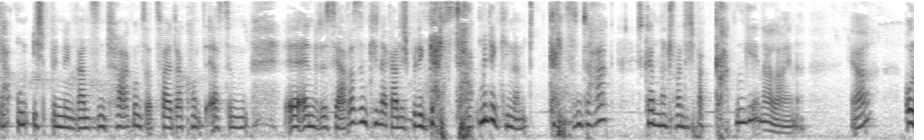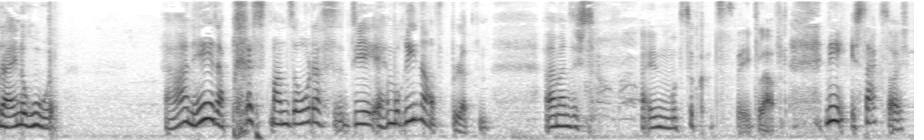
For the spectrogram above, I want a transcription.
Ja, und ich bin den ganzen Tag, unser zweiter kommt erst im äh, Ende des Jahres im Kindergarten. Ich bin den ganzen Tag mit den Kindern, den ganzen Tag. Ich kann manchmal nicht mal kacken gehen alleine. Ja? Oder in Ruhe. Ja, nee, da presst man so, dass die Hämorrhoiden aufblöppen. Weil man sich so ein muss, so kurz ekelhaft. Nee, ich sag's euch.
